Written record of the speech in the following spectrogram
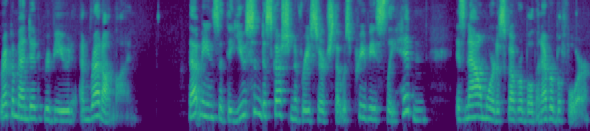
recommended, reviewed, and read online. That means that the use and discussion of research that was previously hidden is now more discoverable than ever before.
